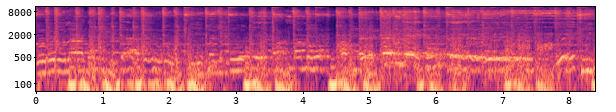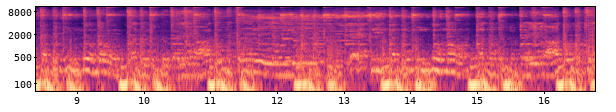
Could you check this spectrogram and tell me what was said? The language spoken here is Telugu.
గురువులాగా నిలిచాడు ఏమనుకుంటే కాండము అంబేద్కర్ లేకుంటే ఏ చీకటి ఇందులో మనుషుడై ఆగుంటే ఏ చీకటి ఇందులో మనుషుడై ఆగుంటే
